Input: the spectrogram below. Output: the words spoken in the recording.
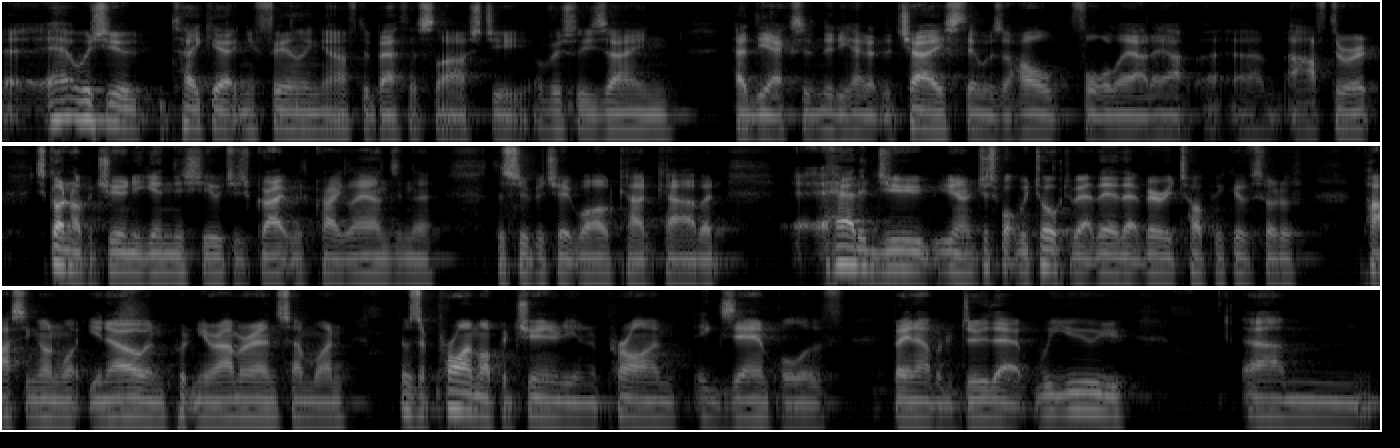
Uh, how was your takeout and your feeling after Bathurst last year? Obviously, Zane had the accident that he had at the chase. There was a whole fallout out um, after it. He's got an opportunity again this year, which is great with Craig Lowndes in the the super cheap wildcard car. But uh, how did you, you know, just what we talked about there, that very topic of sort of passing on what you know and putting your arm around someone? There was a prime opportunity and a prime example of being able to do that. Were you um,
